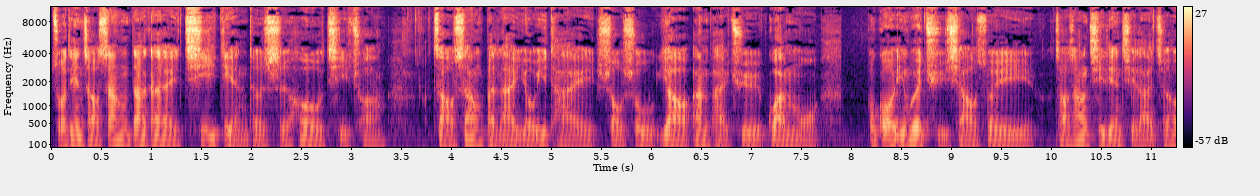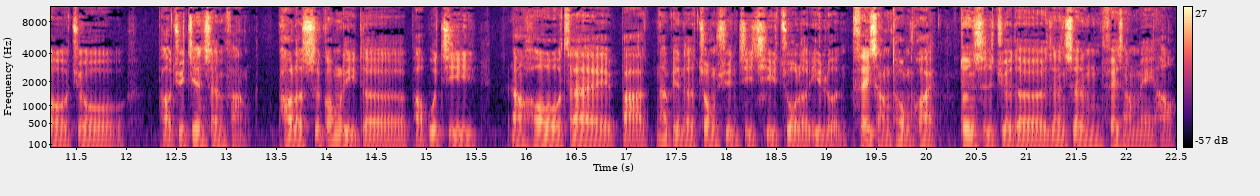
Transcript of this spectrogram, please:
昨天早上大概七点的时候起床，早上本来有一台手术要安排去观摩，不过因为取消，所以早上七点起来之后就跑去健身房，跑了十公里的跑步机，然后再把那边的重训机器做了一轮，非常痛快，顿时觉得人生非常美好。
